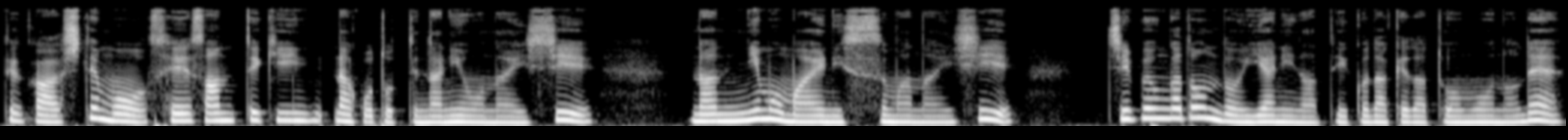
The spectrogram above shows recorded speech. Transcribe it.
てか、しても生産的なことって何もないし、何にも前に進まないし、自分がどんどん嫌になっていくだけだと思うので、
